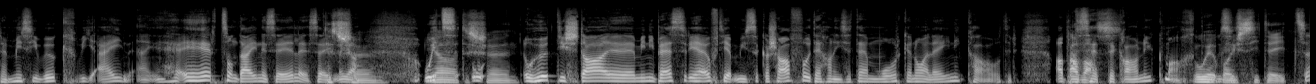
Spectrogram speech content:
ihr. Wir sind wirklich wie ein, ein Herz und eine Seele, sagt Das ist man ja. schön. Und ja, jetzt- das ist schön. Und heute ist da äh, meine bessere Hälfte, die hat müssen arbeiten und dann habe ich sie dann am Morgen noch alleine gehabt, oder? Aber Ah, das was? hat er gar nichts gemacht. Und Und wo sie- ist sie denn jetzt?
